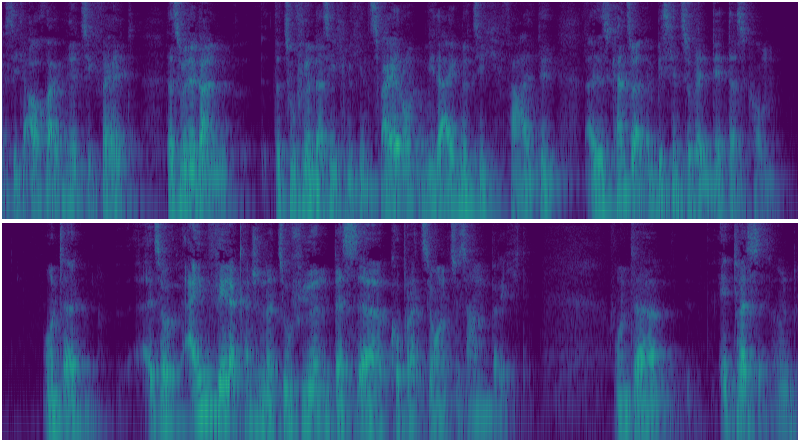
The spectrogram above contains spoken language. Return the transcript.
sich auch eigennützig verhält das würde dann dazu führen, dass ich mich in zwei Runden wieder eigennützig verhalte. Also es kann so ein bisschen zu Vendettas kommen. Und äh, also ein Fehler kann schon dazu führen, dass äh, Kooperation zusammenbricht. Und äh, etwas, und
